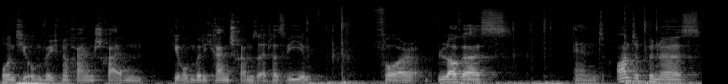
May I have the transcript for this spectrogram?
Und hier oben würde ich noch reinschreiben, hier oben würde ich reinschreiben so etwas wie for bloggers and entrepreneurs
